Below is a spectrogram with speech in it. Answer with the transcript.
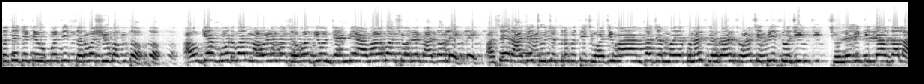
तसेच येथे उपस्थित सर्व शिवभक्त अवघ्या मूडवर मावळ्यांना सोबत घेऊन ज्यांनी आवाळवर शौर्य गाजवले असे राजा शिवछत्रपती शिवाजी महाराजांचा जन्म एकोणीस फेब्रुवारी सोळाशे तीस रोजी शिवनेरी किल्ल्यावर झाला.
